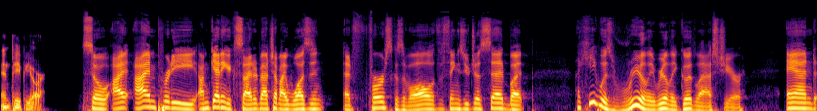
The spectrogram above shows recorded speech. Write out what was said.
in PPR. So I, I'm pretty, I'm getting excited about Chubb. I wasn't at first because of all of the things you just said, but like he was really, really good last year. And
